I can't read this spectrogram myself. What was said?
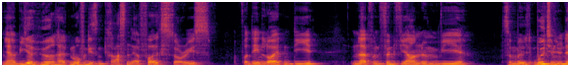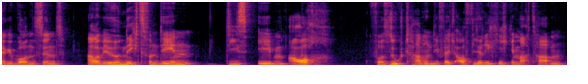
Ja, wir hören halt nur von diesen krassen Erfolgsstories, von den Leuten, die innerhalb von fünf Jahren irgendwie zum Multimillionär geworden sind. Aber wir hören nichts von denen, die es eben auch versucht haben und die vielleicht auch viel richtig gemacht haben,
